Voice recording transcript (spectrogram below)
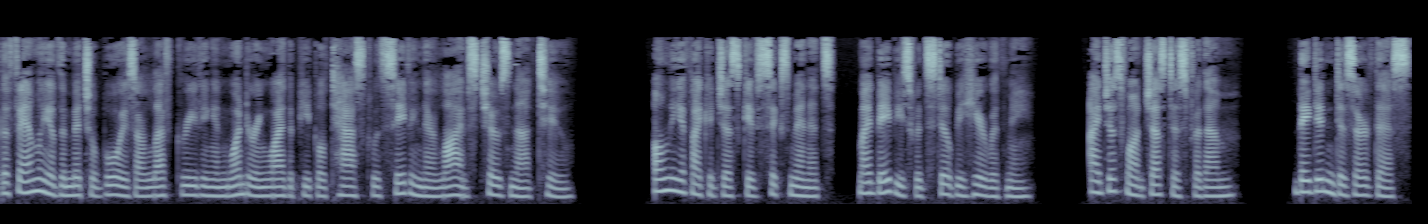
the family of the Mitchell boys are left grieving and wondering why the people tasked with saving their lives chose not to. Only if I could just give six minutes, my babies would still be here with me. I just want justice for them. They didn't deserve this.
